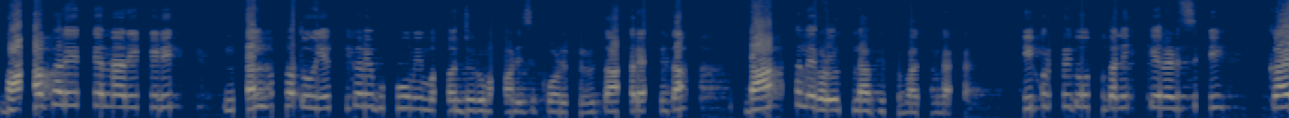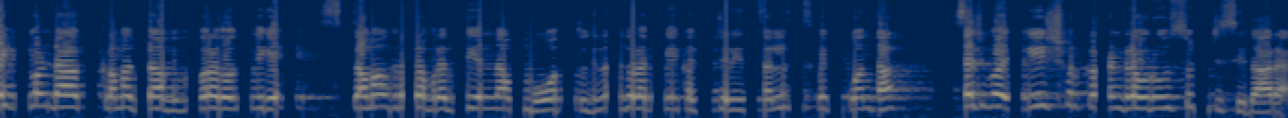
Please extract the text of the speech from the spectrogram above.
ದಾಖಲೆಯನ್ನ ನೀಡಿ ನಲವತ್ತು ಎಕರೆ ಭೂಮಿ ಮಂಜೂರು ಮಾಡಿಸಿಕೊಂಡಿರುತ್ತಾರೆ ಅಂತ ದಾಖಲೆಗಳು ಲಭ್ಯವಾಗಿವೆ ಈ ಕುರಿತು ತನಿಖೆ ನಡೆಸಿ ಕೈಗೊಂಡ ಕ್ರಮದ ವಿವರದೊಂದಿಗೆ ಸಮಗ್ರ ವರದಿಯನ್ನ ಮೂವತ್ತು ದಿನದೊಳಗೆ ಕಚೇರಿ ಸಲ್ಲಿಸಬೇಕು ಅಂತ ಸಚಿವ ಈಶ್ವರ್ ಖಂಡ್ರೆ ಅವರು ಸೂಚಿಸಿದ್ದಾರೆ.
